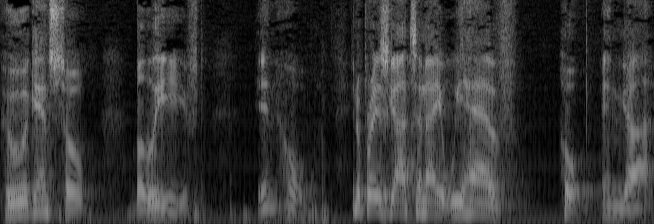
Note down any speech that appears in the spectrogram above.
Who against hope believed in hope. You know, praise God, tonight we have hope in God.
